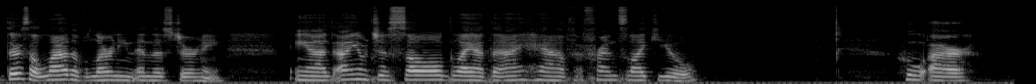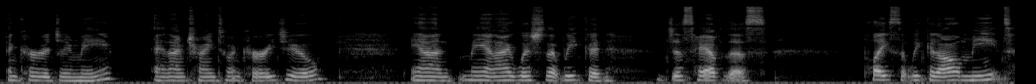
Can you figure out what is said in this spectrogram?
there's a lot of learning in this journey. And I am just so glad that I have friends like you who are encouraging me and I'm trying to encourage you. And man, I wish that we could just have this place that we could all meet,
